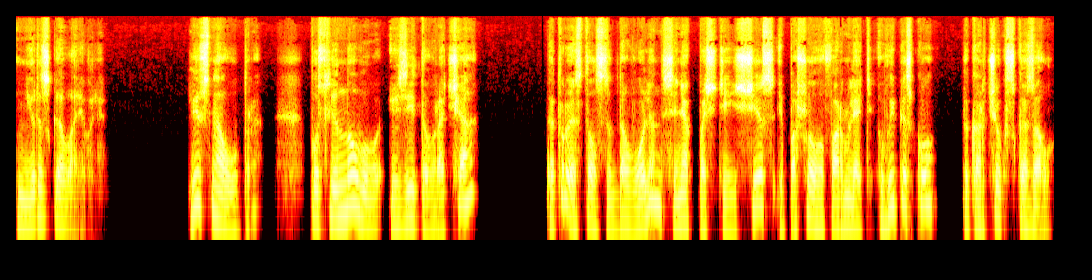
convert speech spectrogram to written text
не разговаривали. Лишь на утро, после нового визита врача, который остался доволен, синяк почти исчез и пошел оформлять выписку, Токарчук сказал,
